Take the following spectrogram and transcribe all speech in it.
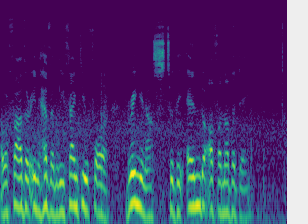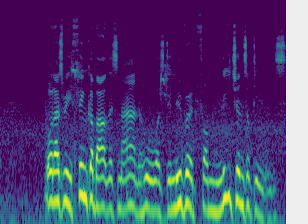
Our Father in heaven, we thank you for bringing us to the end of another day. Lord, as we think about this man who was delivered from legions of demons,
